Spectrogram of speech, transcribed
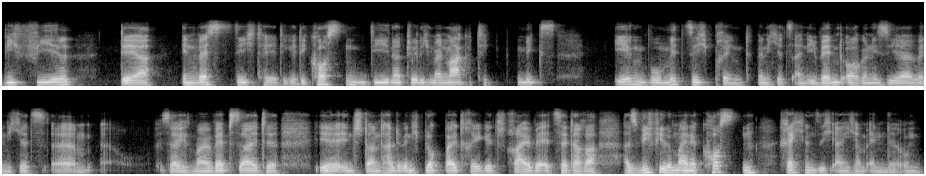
wie viel der Invest, die ich tätige, die Kosten, die natürlich mein Marketingmix irgendwo mit sich bringt, wenn ich jetzt ein Event organisiere, wenn ich jetzt ähm, sage ich jetzt mal, Webseite äh, instand halte, wenn ich Blogbeiträge schreibe, etc. Also wie viele meiner Kosten rechnen sich eigentlich am Ende? Und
